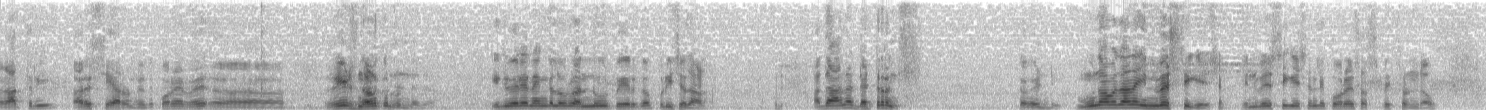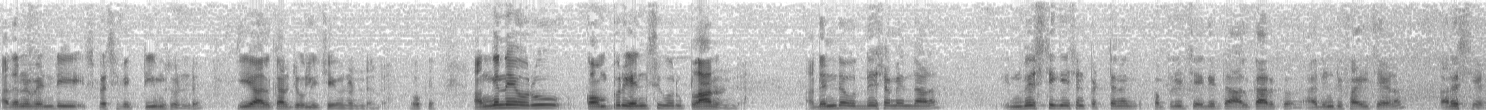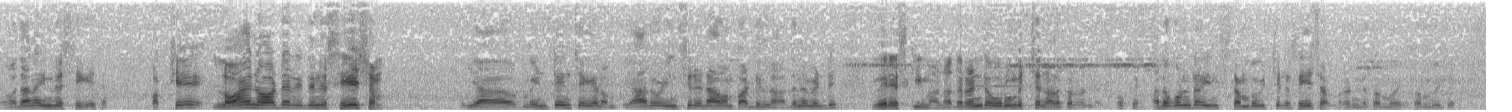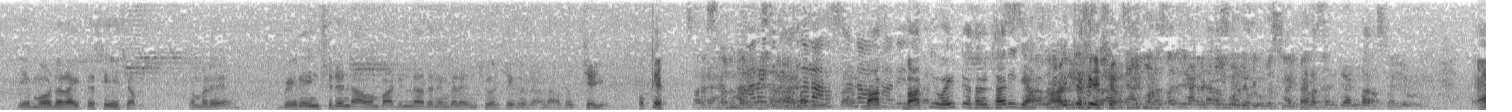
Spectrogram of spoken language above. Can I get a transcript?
രാത്രി അറസ്റ്റ് ചെയ്യാറുണ്ട്. കുറേ റെയ്ഡ്സ് നടക്കുന്നുണ്ട് ഇതുവരെ ഞങ്ങൾ ഒരു അഞ്ഞൂറ് പേർക്ക് പിടിച്ചതാണ്. അതാണ് ഡെറ്ററൻസ് വേണ്ടി. മൂന്നാമതാണ് ഇൻവെസ്റ്റിഗേഷൻ ഇൻവെസ്റ്റിഗേഷനിൽ കുറേ സസ്പെക്ട്സ് ഉണ്ടാവും. അതിനു വേണ്ടി സ്പെസിഫിക് ടീംസ് ഉണ്ട്. ഈ ആൾക്കാർ ജോലി ചെയ്യുന്നുണ്ട്. ഓക്കെ അങ്ങനെ ഒരു കോംപ്രിഹെൻസീവ് ഒരു പ്ലാൻ ഉണ്ട്. അതിന്റെ ഉദ്ദേശം എന്താണ്? ഇൻവെസ്റ്റിഗേഷൻ പെട്ടെന്ന് കംപ്ലീറ്റ് ചെയ്തിട്ട് ആൾക്കാർക്ക് ഐഡന്റിഫൈ ചെയ്യണം അറസ്റ്റ് ചെയ്യണം. അതാണ് ഇൻവെസ്റ്റിഗേഷൻ പക്ഷേ ലോ ആൻഡ് ഓർഡർ ഇതിന് ശേഷം മെയിന്റെയിൻ ചെയ്യണം. യാതൊരു ഇൻസിഡന്റ് ആവാൻ പാടില്ല. അതിനു വേണ്ടി വേറെ സ്കീമാണ് അത് രണ്ട് ഒരുമിച്ച് നടക്കുന്നുണ്ട്. ഓക്കെ അതുകൊണ്ട് സംഭവിച്ചിട്ട് ശേഷം രണ്ട് സംഭവി- സംഭവിച്ച ഈ മർഡർ ആയിട്ട് ശേഷം നമ്മൾ വേറെ ഇൻസിഡന്റ് ആവാൻ പാടില്ല അത് എൻഷുവർ ചെയ്തതാണ്. അത് ചെയ്യും. ഓക്കെ ബാക്കി വൈകിട്ട് സംസാരിക്കാം. ആഴ്ച ശേഷം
